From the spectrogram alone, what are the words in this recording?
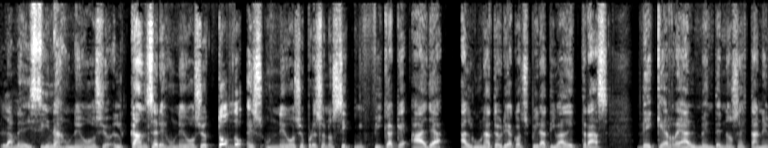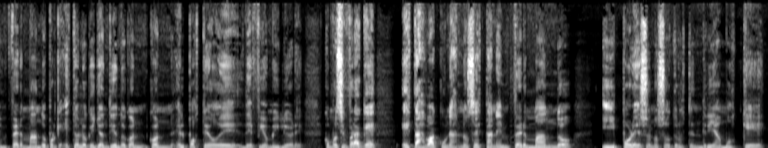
la medicina es un negocio, el cáncer es un negocio, todo es un negocio. Por eso no significa que haya alguna teoría conspirativa detrás de que realmente nos están enfermando, porque esto es lo que yo entiendo con, el posteo de, de Fio Migliore. Como si fuera que estas vacunas nos están enfermando y por eso nosotros tendríamos que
